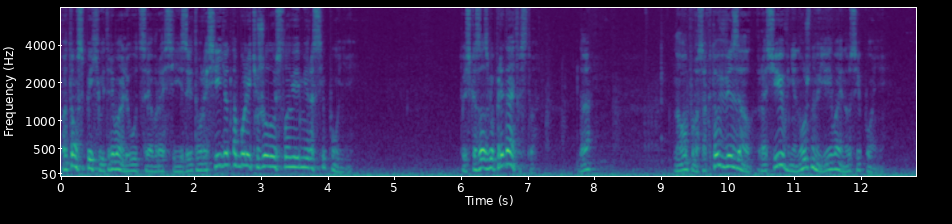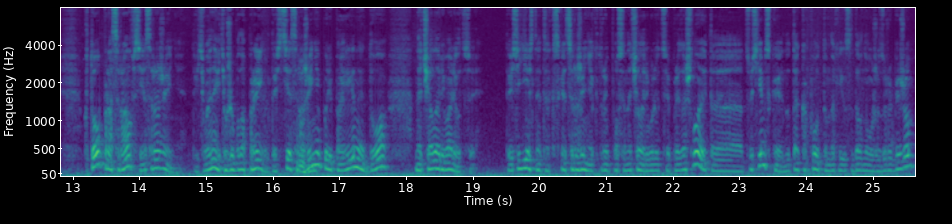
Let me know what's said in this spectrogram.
потом вспыхивает революция в России, из-за этого Россия идет на более тяжелые условия мира с Японией. То есть, казалось бы, предательство, да? Но вопрос, а кто ввязал Россию в ненужную ей войну с Японией? Кто просрал все сражения? То есть война ведь уже была проиграна. То есть все сражения были проиграны до начала революции. То есть единственное, так сказать, сражение, которое после начала революции произошло, это Цусимское, но так как флот там находился давно уже за рубежом,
